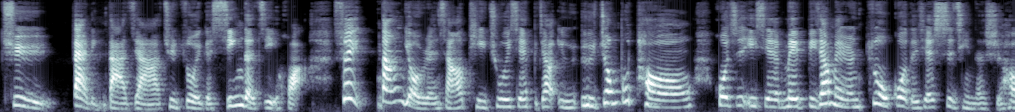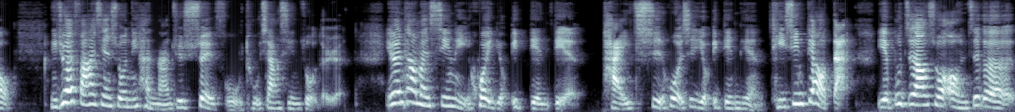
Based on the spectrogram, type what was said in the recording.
去。带领大家去做一个新的计划，所以当有人想要提出一些比较与与众不同，或是一些没比较没人做过的一些事情的时候，你就会发现说你很难去说服土象星座的人，因为他们心里会有一点点排斥，或者是有一点点提心吊胆，也不知道说哦，你这个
